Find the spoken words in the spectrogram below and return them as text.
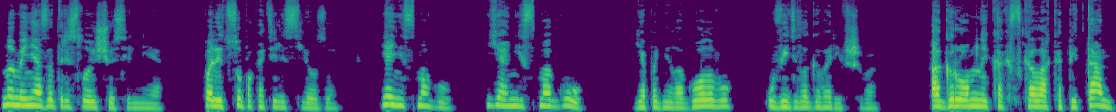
но меня затрясло еще сильнее. По лицу покатились слезы. «Я не смогу! Я не смогу!» Я подняла голову, увидела говорившего. Огромный, как скала, капитан,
